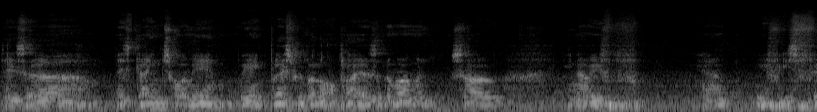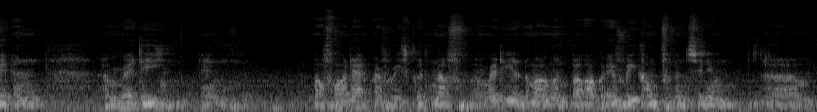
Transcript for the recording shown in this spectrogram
There's a there's game time here. We ain't blessed with a lot of players at the moment. So, you know, if you know if he's fit and and ready, then I'll find out whether he's good enough and ready at the moment. But I've got every confidence in him. Um,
